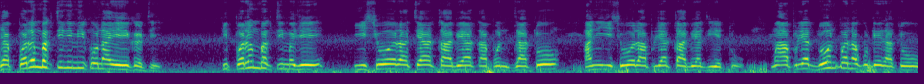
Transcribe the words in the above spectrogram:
या परमभक्तीने मी कोण आहे हे कळते. ही परमभक्ती म्हणजे ईश्वराच्या ताब्यात आपण जातो आणि ईश्वर आपल्या ताब्यात येतो. मग आपल्या दोनपणा कुठे राहतो?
